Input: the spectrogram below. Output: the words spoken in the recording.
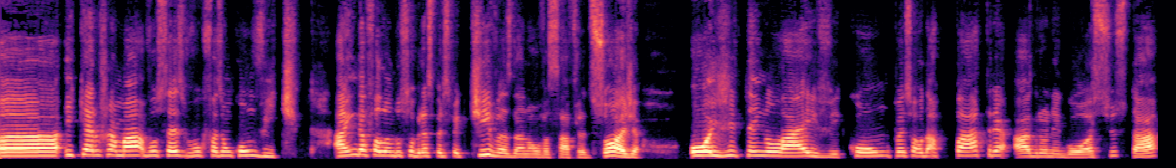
Uh, e quero chamar vocês, vou fazer um convite. Ainda falando sobre as perspectivas da nova safra de soja, hoje tem live com o pessoal da Pátria Agronegócios, tá?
